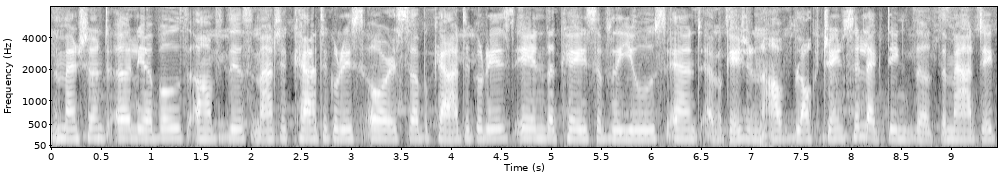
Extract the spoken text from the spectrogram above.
mentioned earlier, both of the thematic categories or subcategories in the case of the use and application of blockchain, selecting the thematic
